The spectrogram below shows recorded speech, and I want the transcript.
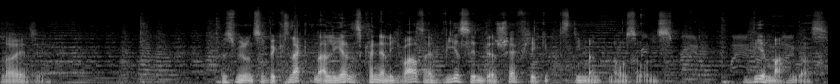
Leute. Müssen wir in unserer beknackten Allianz, das kann ja nicht wahr sein. Wir sind der Chef, hier gibt es niemanden außer uns. Wir machen das.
